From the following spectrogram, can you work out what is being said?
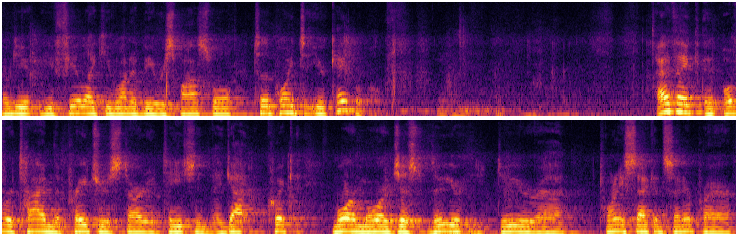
Or do you, you feel like you want to be responsible to the point that you're capable? I think over time, the preachers started teaching, they got quick, more and more, just do your, do your uh, 20-second sinner prayer,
